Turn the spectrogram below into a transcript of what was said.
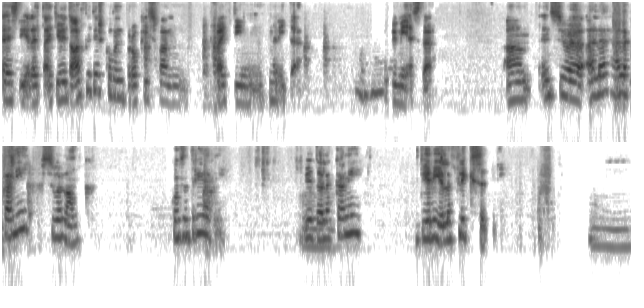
is die hele tyd. Jy weet daai goeders kom in brokkies van 15 minute Mhm. op die meeste. Um en so hulle hulle kan nie so lank konsentreer nie. Jy weet hulle kan nie deur die hele fliek sit nie. Mm.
